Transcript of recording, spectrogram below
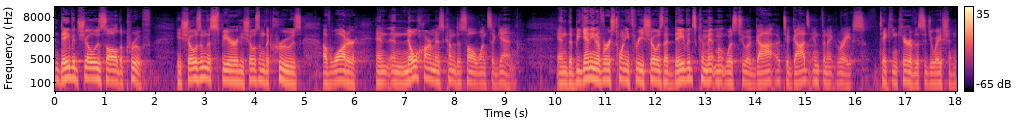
And David shows Saul the proof. He shows him the spear, he shows him the cruse of water, and, and no harm has come to Saul once again. And the beginning of verse 23 shows that David's commitment was to, a God, to God's infinite grace, taking care of the situation.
